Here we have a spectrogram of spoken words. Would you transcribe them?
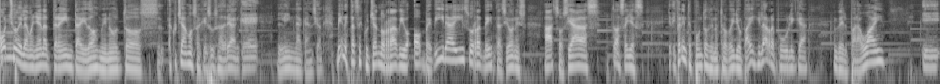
8 de la mañana, 32 minutos. Escuchamos a Jesús Adrián, qué linda canción. Bien, estás escuchando Radio Obedira y su red de estaciones asociadas, todas ellas en diferentes puntos de nuestro bello país y la República del Paraguay. Y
